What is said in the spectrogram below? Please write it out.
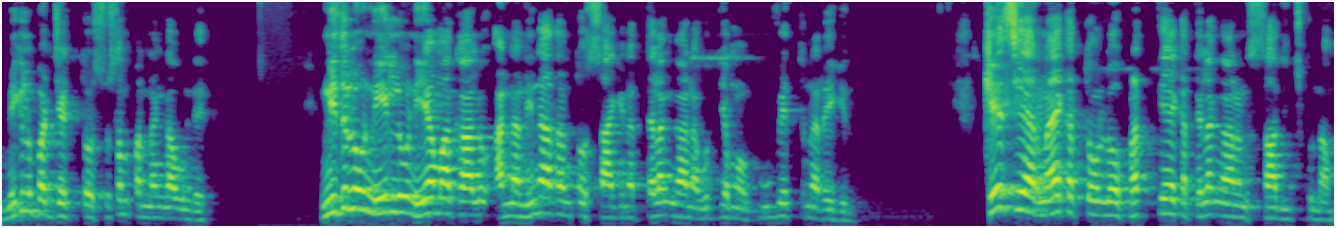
మిగులు బడ్జెట్తో సుసంపన్నంగా ఉండేది. నిధులు నీళ్ళు నియామకాలు అన్న నినాదంతో సాగిన తెలంగాణ ఉద్యమం ఉవ్వెత్తున రేగింది. కేసీఆర్ నాయకత్వంలో ప్రత్యేక తెలంగాణను సాధించుకున్నాం.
